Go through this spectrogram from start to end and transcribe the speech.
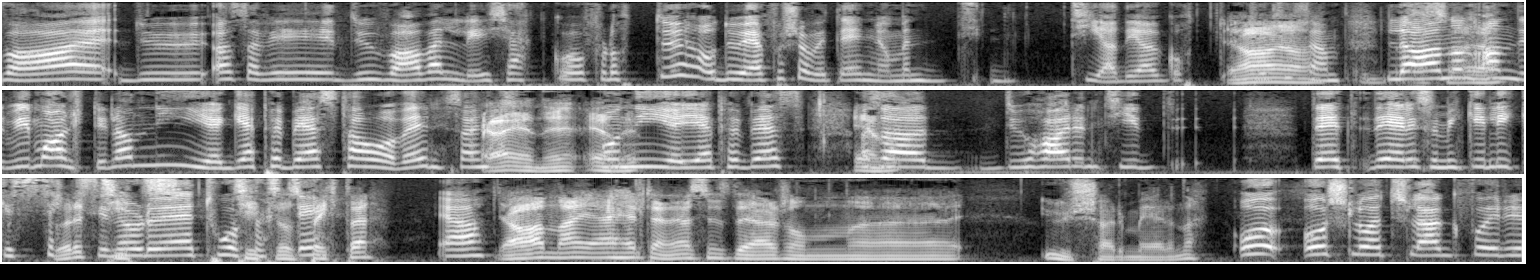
var du, altså, vi, du var veldig kjekk og flott, du, og du er for så vidt det ennå, men tida de har gått. Ja, ja. Liksom. Altså, ja. Vi må alltid la nye GPBs ta over, sant? Jeg er enig. Og nye JPBs. Altså, du har en tid det, det er liksom ikke like Det tids, sexy når du er 42. tidsaspekt her. Ja. Ja, nei, jeg er helt enig. Jeg syns det er sånn uh, usjarmerende. Og, og slå et slag for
